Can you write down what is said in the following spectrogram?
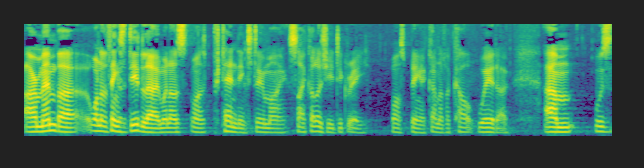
I remember one of the things I did learn when I was, when I was pretending to do my psychology degree, whilst being a kind of a cult weirdo, um, was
